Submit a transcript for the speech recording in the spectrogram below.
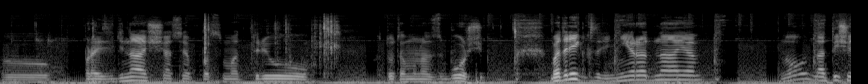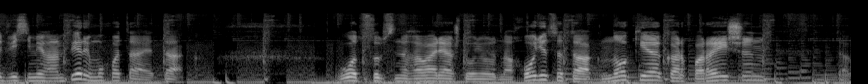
Э, произведена, сейчас я посмотрю, кто там у нас сборщик. Батарейка, кстати, не родная. Ну, на 1200 мегаампер ему хватает. Так, вот, собственно говоря, что у него тут находится. Так, Nokia Corporation. Так,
